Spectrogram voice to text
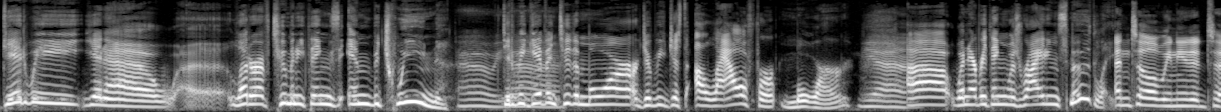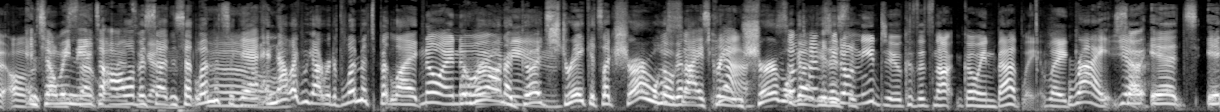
Did we, you know, uh, let her have too many things in between? Oh, Did we give yeah. into the more, or did we just allow for more Yeah. uh, when everything was riding smoothly? Until we needed to all of a Until we sudden needed set to all of a limits sudden again. set limits again, and Oh. not like we got rid of limits, but like No, I know when we're on a good streak, it's like sure we'll, go get Some- ice cream, yeah. sure we'll Sometimes go do this. Sometimes you don't need to because it's not going badly. Like right. Yeah. So it's it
